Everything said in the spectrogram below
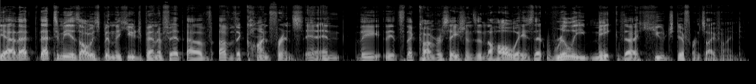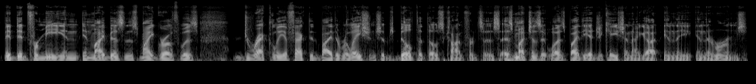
Yeah, that that to me has always been the huge benefit of of the conference and- the it's the conversations in the hallways that really make the huge difference I find. It did for me in in my business my growth was directly affected by the relationships built at those conferences as much as it was by the education I got in the in the rooms.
